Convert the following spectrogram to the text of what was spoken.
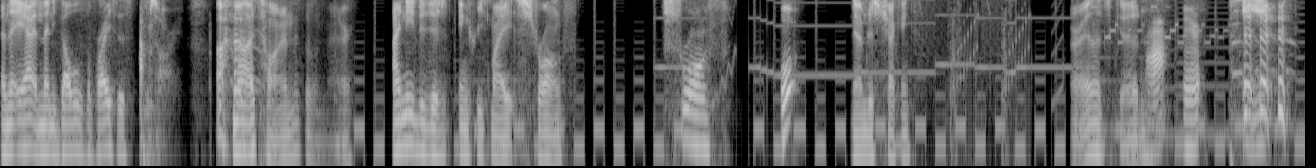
And then, yeah, and then he doubles the prices. I'm sorry. No, it's fine. It doesn't matter. I need to just increase my strength. Strength. Oh. Yeah, I'm just checking. All right, that's good. Ah, eh.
